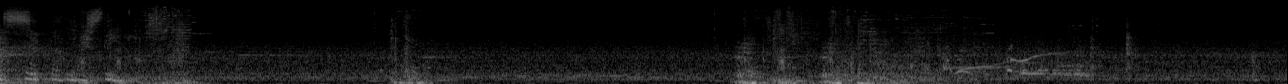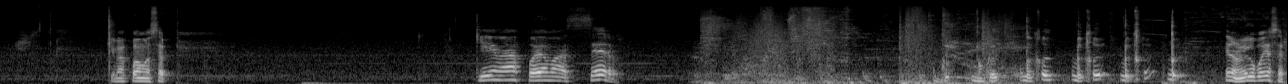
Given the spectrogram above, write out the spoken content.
Acepta tu destino. ¿Qué más podemos hacer? ¿Qué más podemos hacer? Era lo único que podía hacer.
